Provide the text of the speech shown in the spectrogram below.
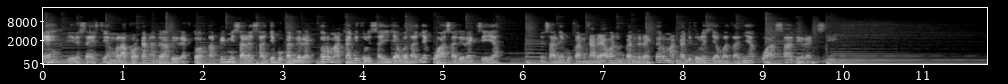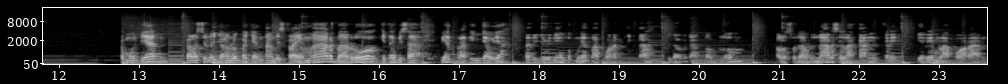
Oke, di yang melaporkan adalah direktur. Tapi misalnya saja bukan direktur, maka ditulis saja jabatannya kuasa direksi ya. Misalnya bukan karyawan, bukan direktur, maka ditulis jabatannya kuasa direksi. Kemudian kalau sudah jangan lupa centang disclaimer, baru kita bisa lihat pratinjau ya. Pratinjau ini untuk melihat laporan kita sudah benar atau belum. Kalau sudah benar silahkan klik kirim laporan.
